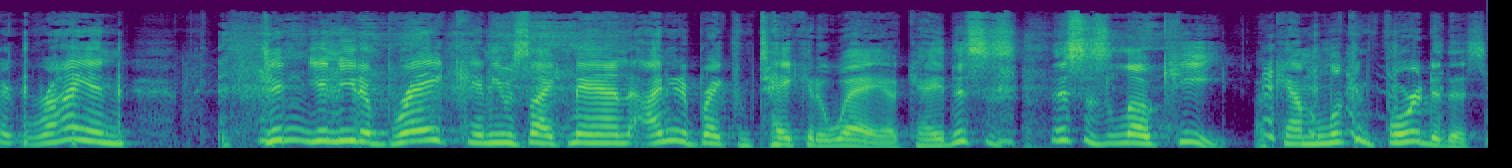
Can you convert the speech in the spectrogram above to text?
like, Ryan, didn't you need a break? And he was like, "Man, I need a break from Take It Away. Okay, this is this is low key. Okay, I'm looking forward to this.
